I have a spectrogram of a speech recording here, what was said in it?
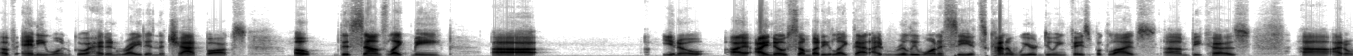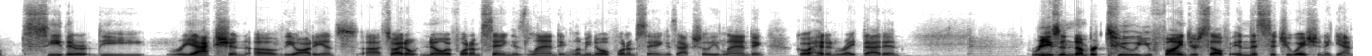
of anyone? Go ahead and write in the chat box. Oh, this sounds like me. Uh, you know, I, I know somebody like that. I'd really want to see. It's kind of weird doing Facebook Lives um, because uh, I don't see the the reaction of the audience. Uh, so I don't know if what I'm saying is landing. Let me know if what I'm saying is actually landing. Go ahead and write that in. Reason number two, you find yourself in this situation again.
